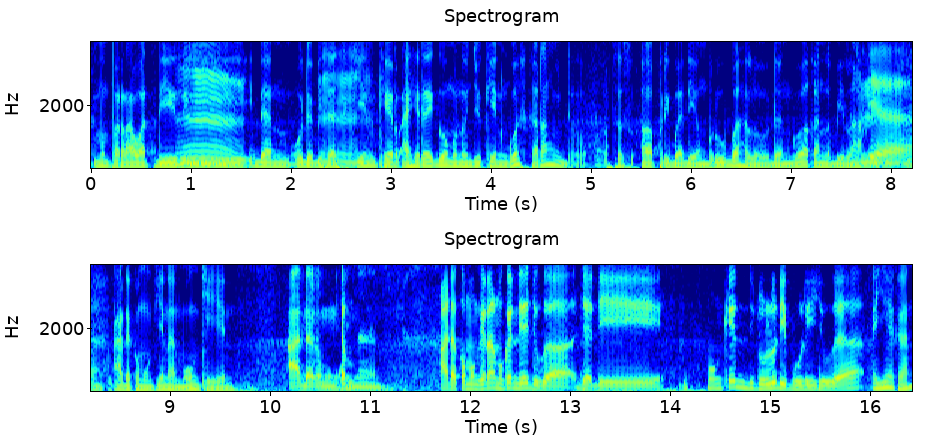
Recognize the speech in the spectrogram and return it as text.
memperawat diri Hmm. dan udah bisa Mm-mm. skincare, akhirnya gue menunjukin gue sekarang uh, pribadi yang berubah loh, dan gue akan lebih laku. Iya. Ada kemungkinan mungkin. Ada kemungkinan. Ada kemungkinan mungkin dia juga jadi mungkin di- dulu dibully juga, Iya kan?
